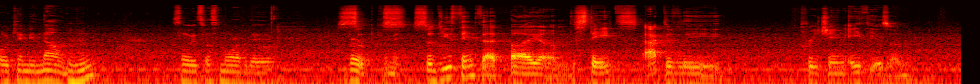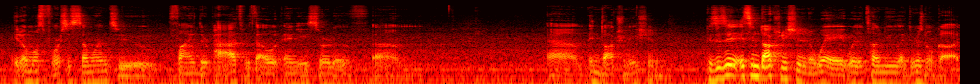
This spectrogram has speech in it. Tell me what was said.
or can be noun. Mm-hmm. So it was more of the So, verb for me. so do you think that by um, the states actively preaching atheism, it almost forces someone to find their path without any sort of um, um, indoctrination? Because it's, it's indoctrination in a way where they're telling you like there is no God,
